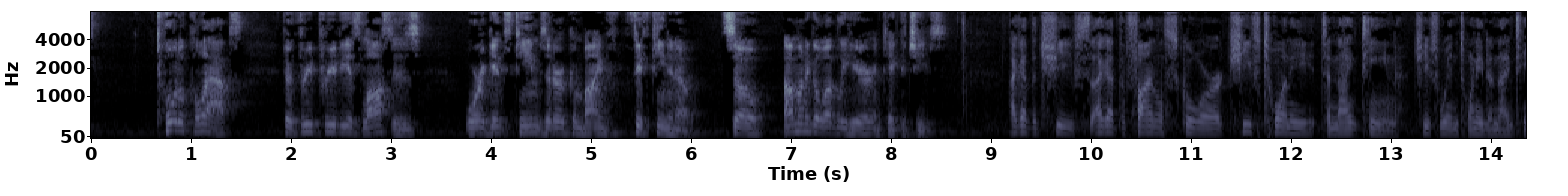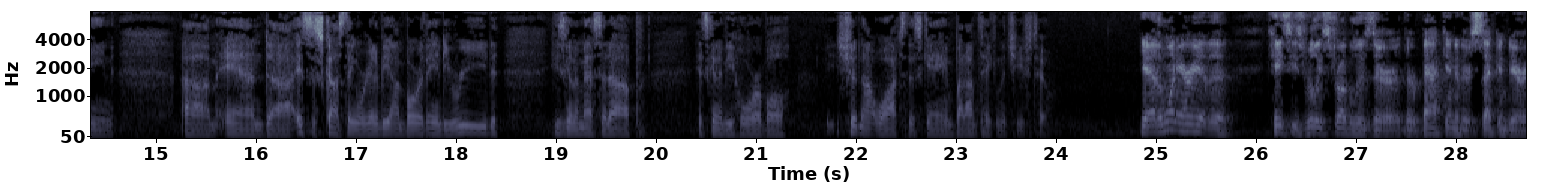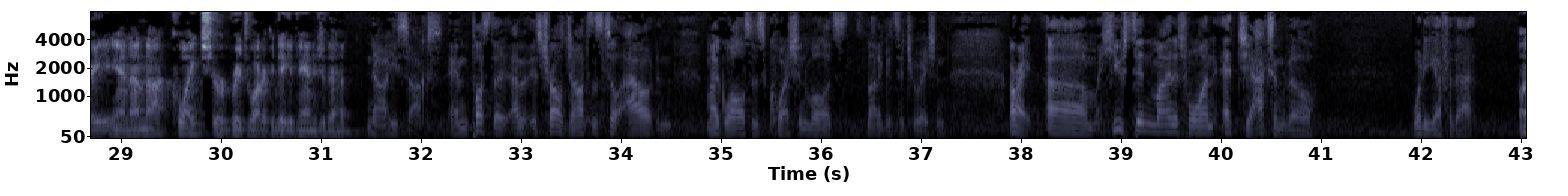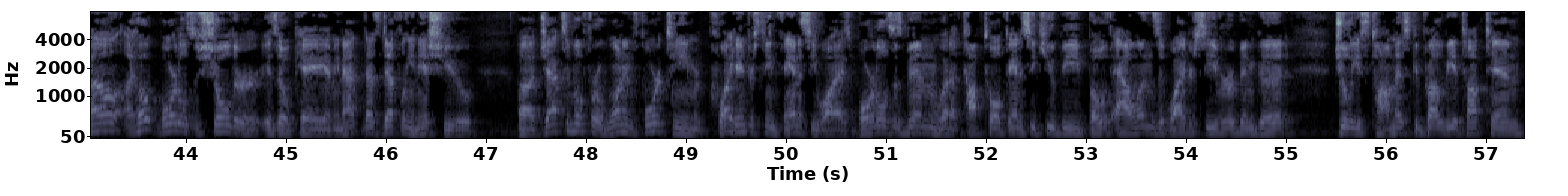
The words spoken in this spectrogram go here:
total collapse, their three previous losses were against teams that are combined 15 and 0. So I'm going to go ugly here and take the Chiefs. I got the Chiefs. I got the final score: Chiefs twenty to nineteen. Chiefs win twenty to nineteen, um, and uh, it's disgusting. We're going to be on board with Andy Reid. He's going to mess it up. It's going to be horrible. You should not watch this game, but I'm taking the Chiefs too. Yeah, the one area the Casey's really struggle is their their back end of their secondary, and I'm not quite sure Bridgewater can take advantage of that. No, he sucks. And plus, the, is Charles Johnson still out, and Mike Wallace is questionable. It's, it's not a good situation. All right, um, Houston minus one at Jacksonville. What do you got for that? Well, I hope Bortles' shoulder is okay. I mean, that that's definitely an issue. Uh, Jacksonville for a one and four team are quite interesting fantasy wise. Bortles has been what a top twelve fantasy QB. Both Allens at wide receiver have been good. Julius Thomas could probably be a top ten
